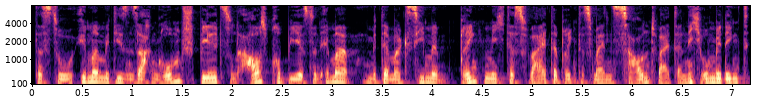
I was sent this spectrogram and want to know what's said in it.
dass du immer mit diesen Sachen rumspielst und ausprobierst und immer mit der Maxime, bringt mich das weiter, bringt es meinen Sound weiter. Nicht unbedingt,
